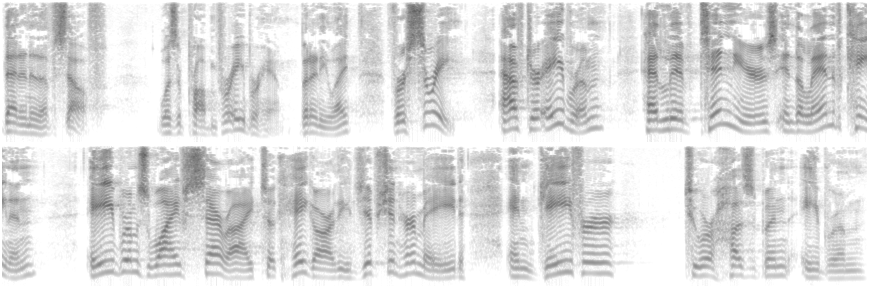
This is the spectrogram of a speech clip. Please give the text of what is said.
That in and of itself was a problem for Abraham. But anyway, verse 3 After Abram had lived 10 years in the land of Canaan, Abram's wife Sarai took Hagar, the Egyptian, her maid, and gave her to her husband Abram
